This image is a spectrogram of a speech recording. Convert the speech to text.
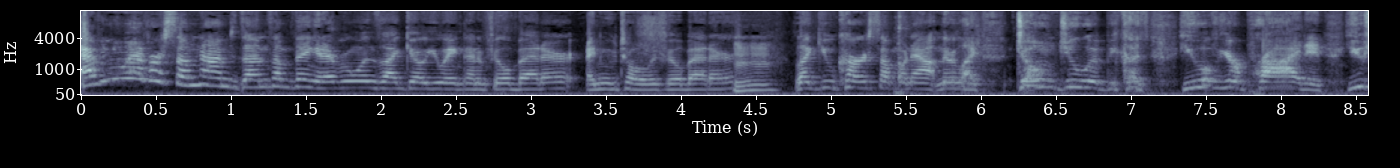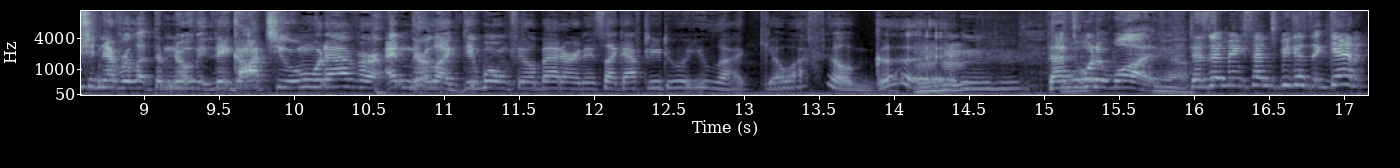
Haven't you ever sometimes done something and everyone's like, "Yo, you ain't gonna feel better," and you totally feel better? Mm-hmm. Like you curse someone out and they're like, "Don't do it because you have your pride and you should never let them know that they got you and whatever." And they're like, "They won't feel better," and it's like after you do it, you like, "Yo, I feel good." Mm-hmm. That's what it was. yeah. Does that make sense? Because again,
